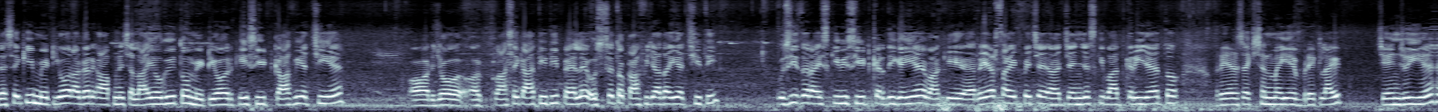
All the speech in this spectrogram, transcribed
जैसे कि मीटियोर अगर आपने चलाई होगी तो मीटियोर की सीट काफ़ी अच्छी है। और जो क्लासिक आती थी पहले उससे तो काफ़ी ज़्यादा ही अच्छी थी। उसी तरह इसकी भी सीट कर दी गई है। बाकी रेयर साइड पे चेंजेस की बात करी जाए तो रेयर सेक्शन में ये ब्रेक लाइट चेंज हुई है।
